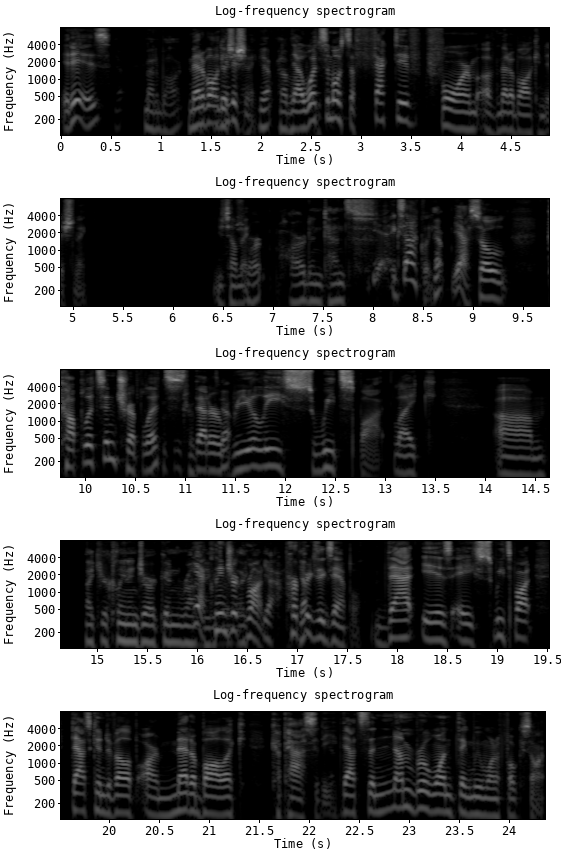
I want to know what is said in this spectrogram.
It is Yep. Metabolic. metabolic conditioning. Yep. Metabolic Now, what's the most effective form of metabolic conditioning? You tell me. short, hard, intense? Yeah, exactly. Yep. Yeah. So couplets and triplets, and that are really sweet spot, like um, Like your clean and jerk and run. yeah, clean and jerk like, run. Yeah. Perfect example. That is a sweet spot that's going to develop our metabolic capacity. That's the number one thing we want to focus on.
